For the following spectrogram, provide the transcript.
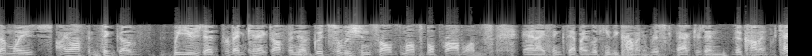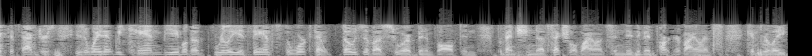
some ways, I often think of we use at Prevent Connect often a good solution solves multiple problems. And I think that by looking at the common risk factors and the common protective factors is a way that we can be able to really advance the work that those of us who have been involved in prevention of sexual violence and intimate partner violence can really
